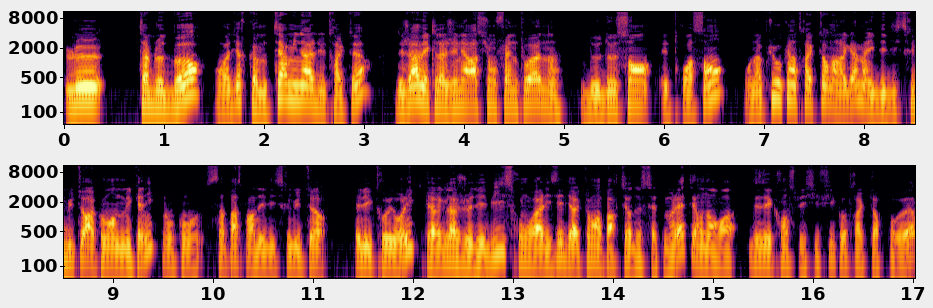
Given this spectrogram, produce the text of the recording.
le tableau de bord, on va dire comme terminal du tracteur. Déjà avec la génération Fentoine de 200 et 300, on n'a plus aucun tracteur dans la gamme avec des distributeurs à commande mécanique, donc ça passe par des distributeurs électro-hydrauliques. Les réglages de débit seront réalisés directement à partir de cette molette et on aura des écrans spécifiques au tracteur Power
